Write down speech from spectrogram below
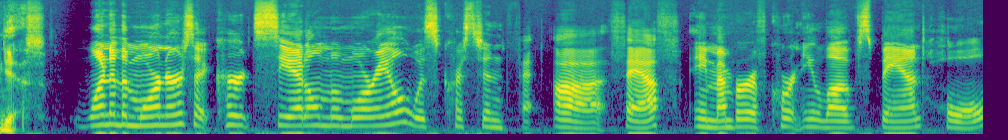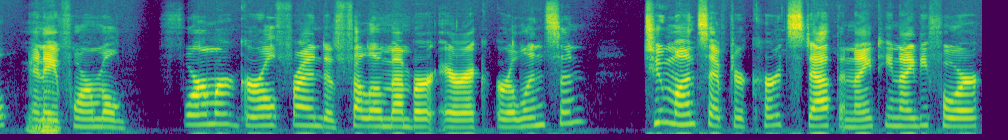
Yes. One of the mourners at Kurt's Seattle Memorial was Kristen uh, Pfaff, a member of Courtney Love's band Hole and a formal, former girlfriend of fellow member Eric Erlandson. Two months after Kurt's death in 1994,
